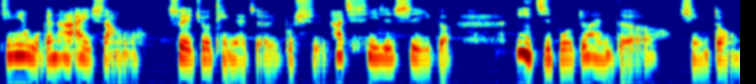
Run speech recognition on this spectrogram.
今天我跟他爱上了，所以就停在这里，不是，它其实是一个一直不断的行动，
